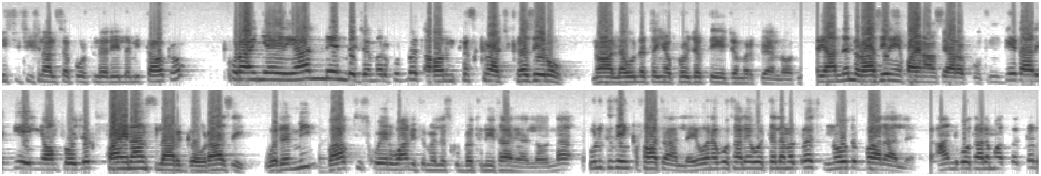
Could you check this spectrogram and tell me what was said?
institutional support እንደሌለ የሚታወቀው ቁራኛ ያኔ እንደጀመርኩበት አሁንም ከ scratch ከዜሮ ነው ለሁለተኛው ፕሮጀክት እየጀመርኩ ያለሁት። ያንን ራሴን ፋይናንስ ያደረኩት እንዴት አድርጌ የኛውን ፕሮጀክት ፋይናንስ ላድርገው ራሴ ወደሚል back to square one የተመለስኩበት ሁኔታ ነው ያለው እና ሁልጊዜ እንቅፋት አለ። የሆነ ቦታ ላይ ወጥተህ ለመቅረጽ no ትባላለህ። አንድ ቦታ ለማስፈቀድ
